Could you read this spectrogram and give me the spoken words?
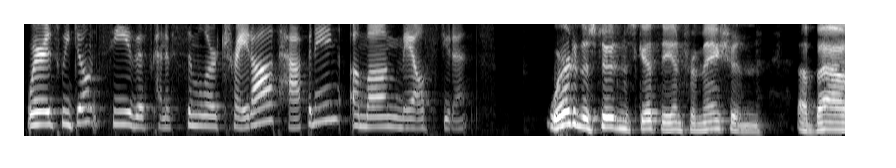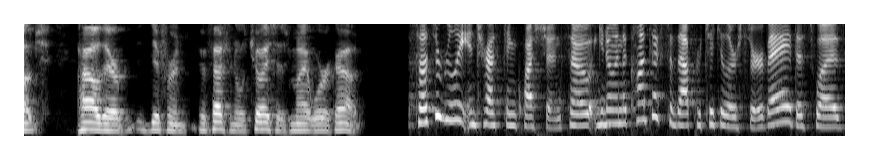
Whereas we don't see this kind of similar trade off happening among male students. Where do the students get the information about how their different professional choices might work out? So that's a really interesting question. So, you know, in the context of that particular survey, this was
